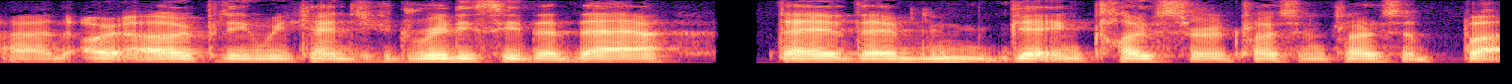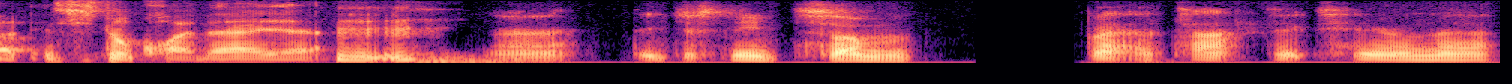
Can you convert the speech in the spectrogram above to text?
uh the opening weekend you could really see that they're they they're getting closer and closer and closer, but it's just not quite there yet. Mm. they just need some better tactics here and there.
